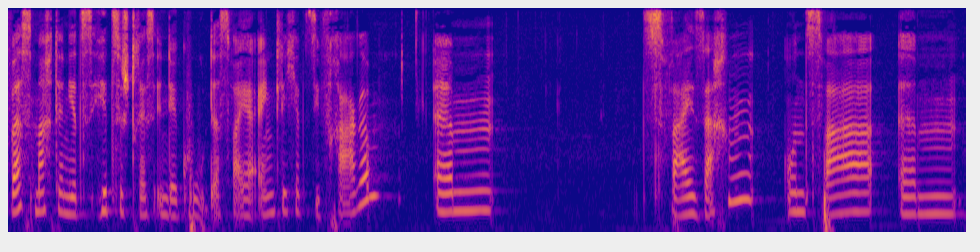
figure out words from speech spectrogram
was macht denn jetzt Hitzestress in der Kuh? Das war ja eigentlich jetzt die Frage. Ähm, zwei Sachen. Und zwar ähm,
